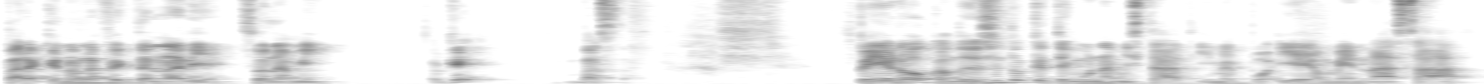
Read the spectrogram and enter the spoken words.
Para que no le afecte a nadie, solo a mí. ¿Ok? Basta. Pero cuando yo siento que tengo una amistad y me y amenaza,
